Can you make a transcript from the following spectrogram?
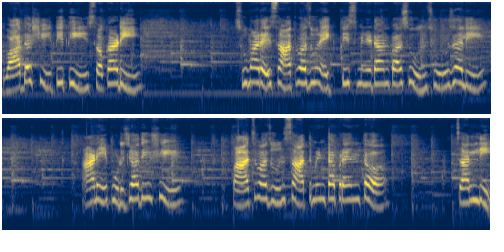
द्वादशी तिथी सकाळी सुमारे सात वाजून एकतीस मिनिटांपासून सुरू झाली. आणि पुढच्या दिवशी पाच वाजून सात मिनिटापर्यंत चालली.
